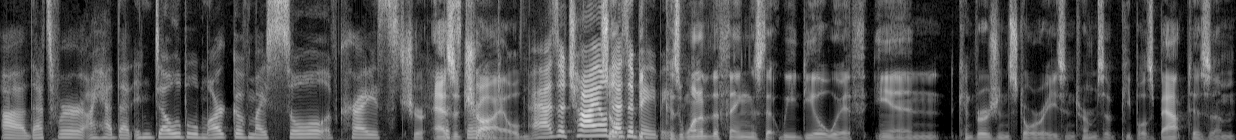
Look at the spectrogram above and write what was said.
Uh, that's where I had that indelible mark of my soul of Christ. Sure. As a child. As a child, as a baby. Because one of the things that we deal with in conversion stories in terms of people's baptism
